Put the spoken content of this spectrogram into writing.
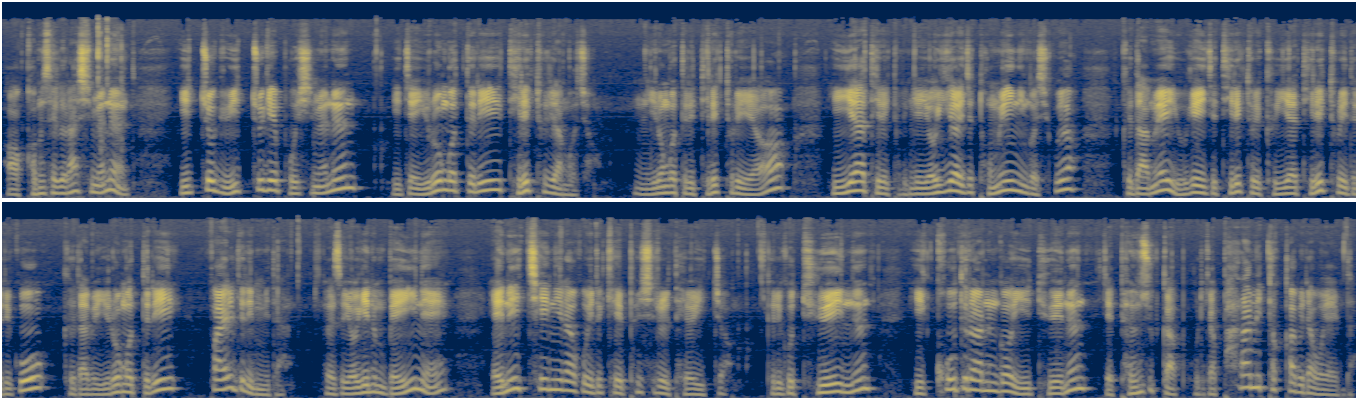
어, 검색을 하시면은 이쪽 위쪽에 보시면은 이제 이런 것들이 디렉토리란 거죠. 음, 이런 것들이 디렉토리예요. 이하 디렉토리. 이게 여기가 이제 도메인인 것이고요. 그 다음에 요게 이제 디렉토리 그 이하 디렉토리들이고 그 다음에 이런 것들이 파일들입니다. 그래서 여기는 메인에 nhn이라고 이렇게 표시를 되어 있죠. 그리고 뒤에 있는 이 코드라는 거 이 뒤에는 이제 변수값 우리가 파라미터 값이라고 이야기합니다.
